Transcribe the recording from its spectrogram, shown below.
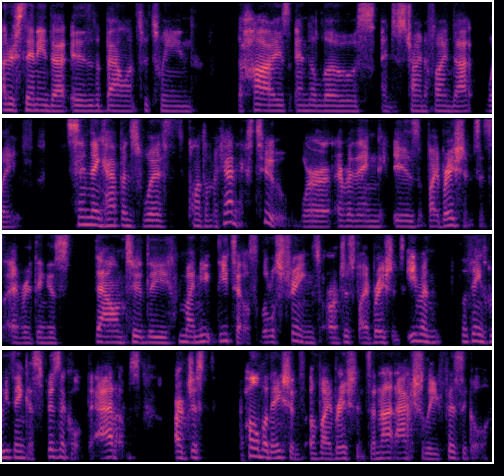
Understanding that it is the balance between the highs and the lows and just trying to find that wave. Same thing happens with quantum mechanics too, where everything is vibrations. It's everything is down to the minute details, little strings are just vibrations. Even the things we think as physical, the atoms, are just culminations of vibrations and not actually physical.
